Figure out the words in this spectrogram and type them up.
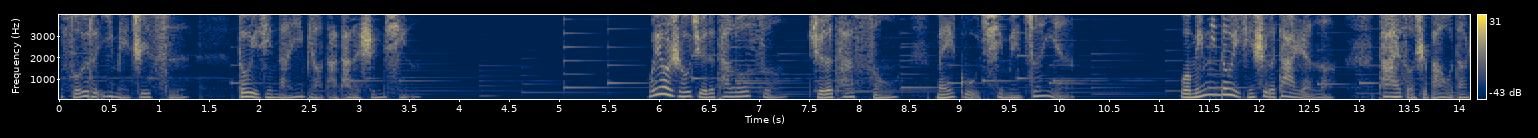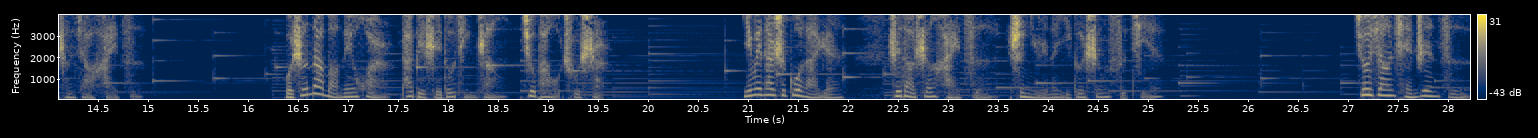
所有的溢美之词，都已经难以表达她的深情。我有时候觉得她啰嗦，觉得他怂，没骨气，没尊严。我明明都已经是个大人了。他还总是把我当成小孩子。我生大宝那会儿，他比谁都紧张，就怕我出事儿。因为他是过来人，知道生孩子是女人的一个生死劫。就像前阵子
